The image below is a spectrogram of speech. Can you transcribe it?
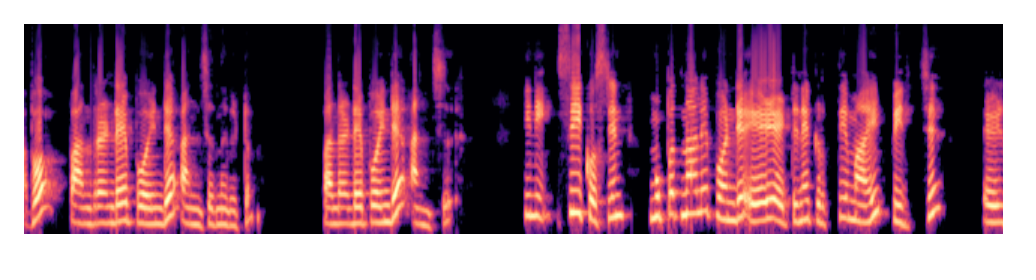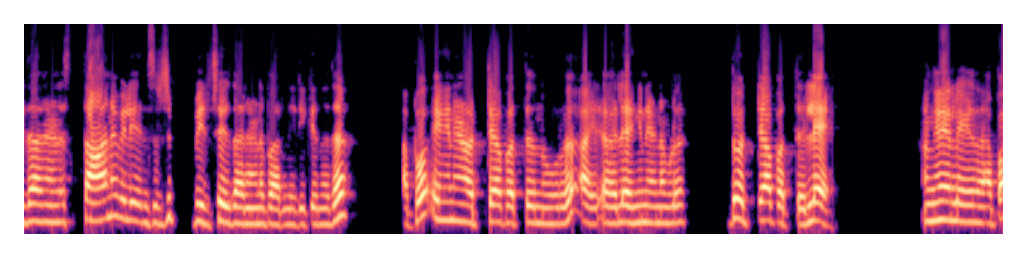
അപ്പോ പന്ത്രണ്ട് പോയിന്റ് അഞ്ച് എന്ന് കിട്ടും. പന്ത്രണ്ട് പോയിന്റ് അഞ്ച്. ഇനി സി ക്വസ്റ്റ്യൻ മുപ്പത്തിനാല് പോയിന്റ് ഏഴ് എട്ടിനെ കൃത്യമായി പിരിച്ച് എഴുതാനാണ് സ്ഥാനവില അനുസരിച്ച് പിരിച്ചെഴുതാനാണ് പറഞ്ഞിരിക്കുന്നത്. അപ്പോൾ എങ്ങനെയാണ് ഒറ്റ പത്ത് നൂറ്? അല്ല എങ്ങനെയാണ് നമ്മൾ ഇത് ഒറ്റ പത്ത് അല്ലേ? അങ്ങനെയല്ലേ എഴുതുന്നത്? അപ്പൊ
